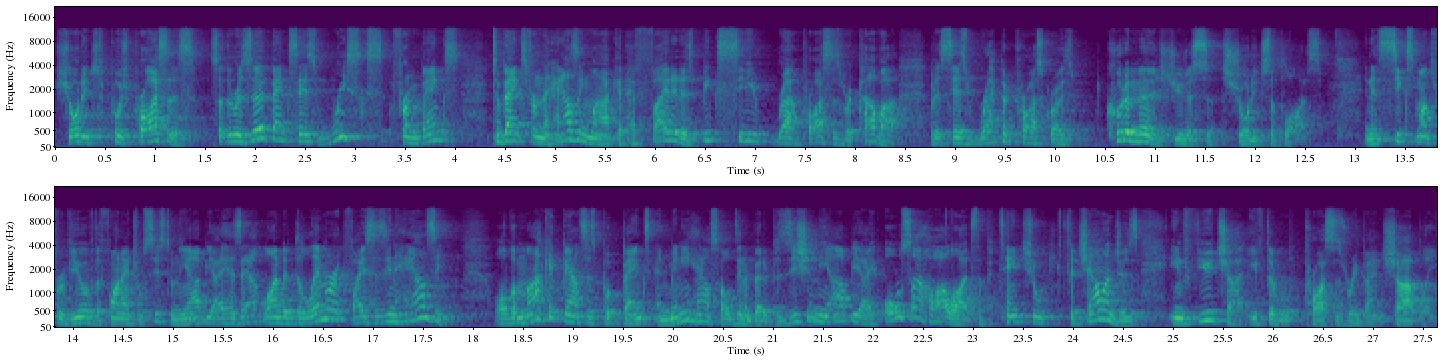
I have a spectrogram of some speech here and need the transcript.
shortage to push prices. So the Reserve Bank says risks from banks to banks from the housing market have faded as big city uh, prices recover, but it says rapid price growth could emerge due to shortage supplies. In its six-month review of the financial system, the RBA has outlined a dilemma it faces in housing. While the market bounce has put banks and many households in a better position, the RBA also highlights the potential for challenges in future if the prices rebound sharply.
